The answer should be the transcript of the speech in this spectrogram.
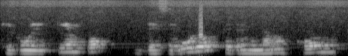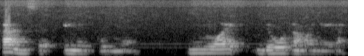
que con el tiempo, de seguro, que terminamos con un cáncer en el pulmón. no hay de otra manera.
